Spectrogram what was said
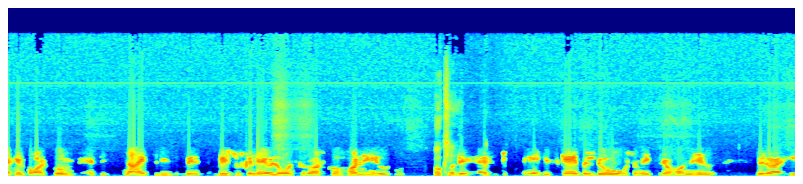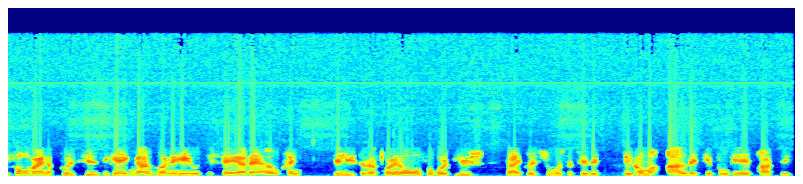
jeg kan godt gå altså, Nej, fordi hvis du skal lave loven, skal du også kunne håndhæve den. Okay. Og det, altså, du kan ikke skabe love, som ikke bliver håndhævet Ved du i forvejen har politiet, de kan ikke engang håndhæve de sager, der er omkring bilister, der drøner over for rødt lys. Der er ikke ressourcer til det. Det kommer aldrig til at fungere i praksis.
